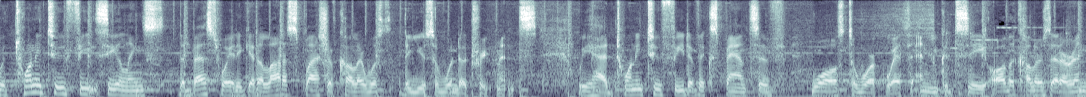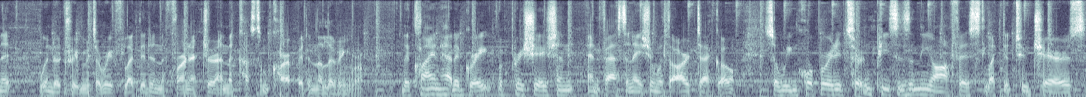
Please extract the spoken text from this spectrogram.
With 22 feet ceilings, the best way to get a lot of splash of color was the use of window treatments. We had 22 feet of expansive walls to work with, and you could see all the colors that are in the window treatments are reflected in the furniture and the custom carpet in the living room. The client had a great appreciation and fascination with the Art Deco, so we incorporated certain pieces in the office, like the two chairs,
